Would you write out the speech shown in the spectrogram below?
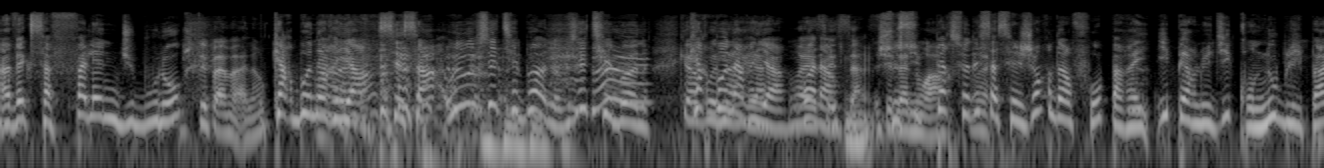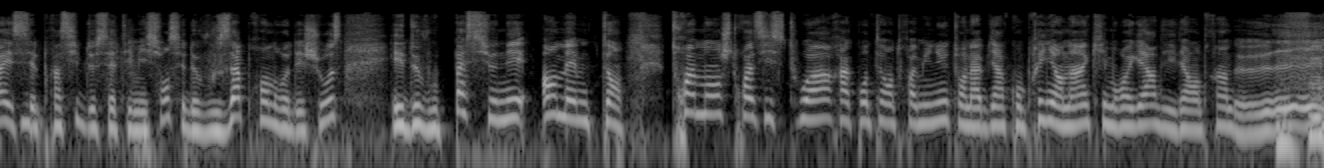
avec sa phalène du boulot. C'était pas mal. Hein. Carbonaria, c'est ça Oui, oui, vous étiez bonne, vous étiez bonne. Carbonaria, Ouais, voilà. ça, Je suis persuadée, Ouais. ça c'est le genre d'infos, pareil, hyper ludique, qu'on n'oublie pas, et c'est le principe de cette émission, c'est de vous apprendre des choses et de vous passionner en même temps. Trois manches, trois histoires, racontées en trois minutes, on l'a bien compris. Il y en a un qui me regarde, il est en train de euh,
